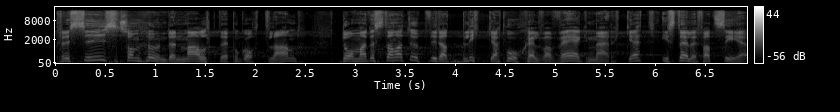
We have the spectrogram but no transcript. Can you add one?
precis som hunden Malte på Gotland, de hade stannat upp vid att blicka på själva vägmärket istället för att se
